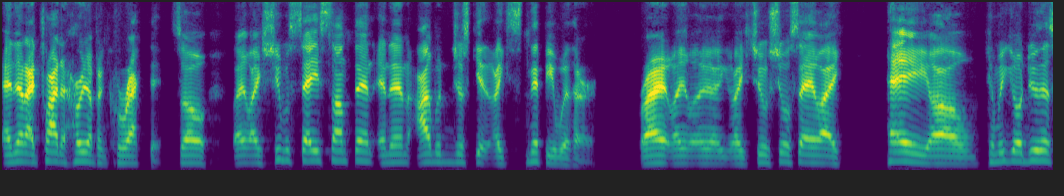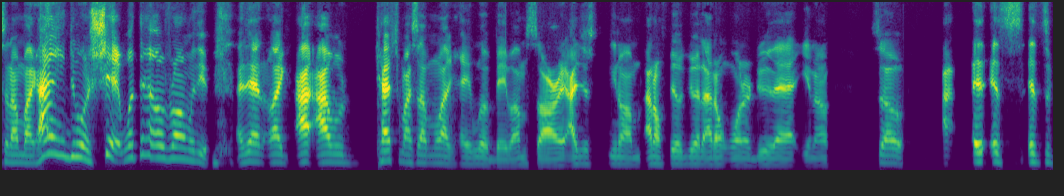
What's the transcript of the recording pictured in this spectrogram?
and then I try to hurry up and correct it. So like like she would say something, and then I would just get like snippy with her, right? Like like like she'll she'll say like hey, uh, can we go do this? And I'm like, I ain't doing shit. What the hell is wrong with you? And then like I, I would catch myself. I'm like, hey, look, babe, I'm sorry. I just, you know, I'm, I don't feel good. I don't want to do that. You know, so I, it, it's it's a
